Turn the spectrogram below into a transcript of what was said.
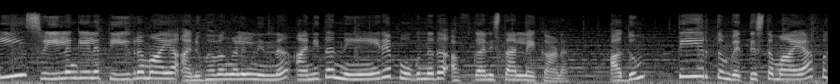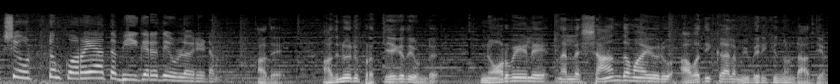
ഈ ശ്രീലങ്കയിലെ തീവ്രമായ അനുഭവങ്ങളിൽ നിന്ന് അനിത നേരെ പോകുന്നത് അഫ്ഗാനിസ്ഥാനിലേക്കാണ്. അതും തീർത്തും വ്യത്യസ്തമായ പക്ഷെ ഒട്ടും കുറയാത്ത ഭീകരതയുള്ള ഒരിടം അതെ അതിനൊരു പ്രത്യേകതയുണ്ട്. നോർവേയിലെ നല്ല ശാന്തമായ ഒരു അവധിക്കാലം വിവരിക്കുന്നുണ്ട് ആദ്യം.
